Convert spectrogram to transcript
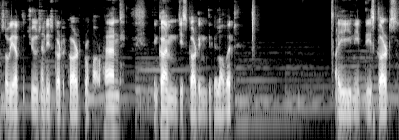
So we have to choose and discard a card from our hand. I think I'm discarding the beloved. I need these cards.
